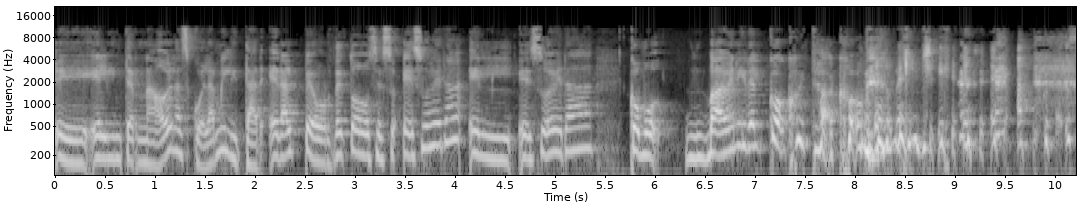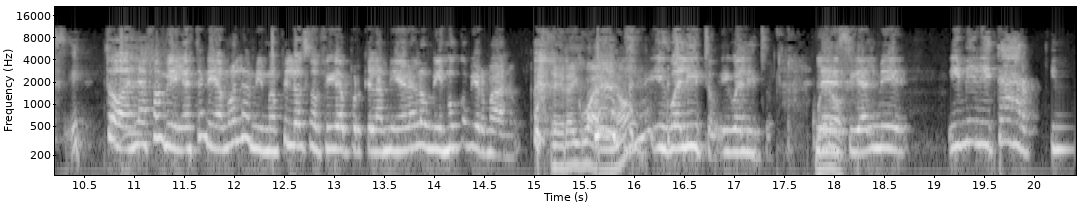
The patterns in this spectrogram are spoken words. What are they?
eh, el internado de la escuela militar era el peor de todos, eso, eso era el, eso era como va a venir el coco y te va a comer el chile. Todas las familias teníamos la misma filosofía porque la mía era lo mismo con mi hermano. Era igual, ¿no? igualito, igualito. Le decía al mío, y militar, y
